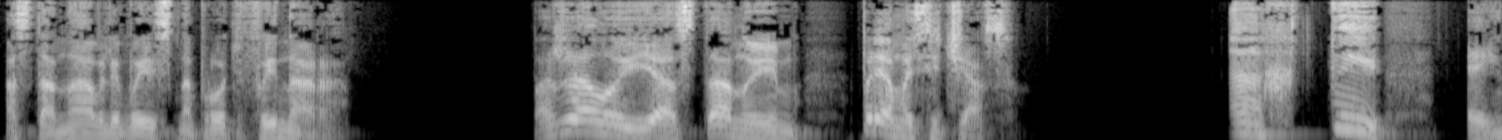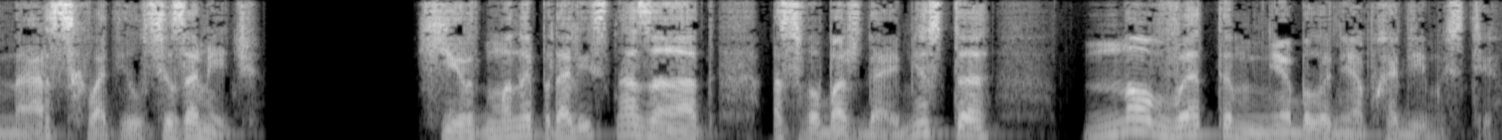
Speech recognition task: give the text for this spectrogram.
останавливаясь напротив Инара. «Пожалуй, я стану им прямо сейчас». «Ах ты!» — Эйнар схватился за меч. Хирдманы подались назад, освобождая место, но в этом не было необходимости.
